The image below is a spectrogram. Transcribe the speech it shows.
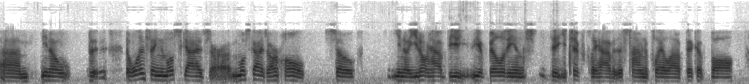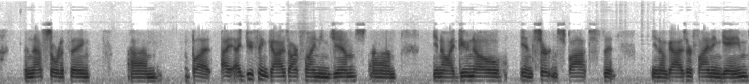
Um, you know, the the one thing most guys are most guys are home, so you know, you don't have the the ability and that you typically have at this time to play a lot of pickup ball and that sort of thing. Um, but I, I do think guys are finding gyms. Um, you know, I do know in certain spots that you know guys are finding games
